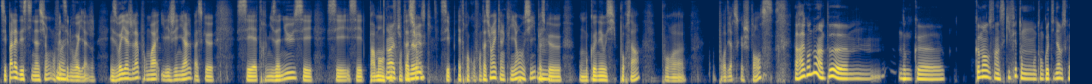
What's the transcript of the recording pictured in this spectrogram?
C'est pas la destination, en fait, Ouais. c'est le voyage. Et ce voyage-là, pour moi, il est génial parce que c'est être mis à nu, c'est, c'est, c'est être par en Ouais, confrontation c'est être en confrontation avec un client aussi parce Mhm. que on me connaît aussi pour ça pour euh, pour dire ce que je pense Raconte-nous un peu, euh, donc, euh, comment, enfin, ce qui fait ton, ton quotidien, parce que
